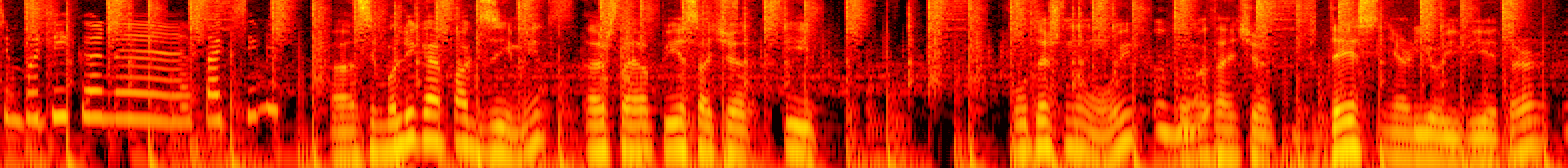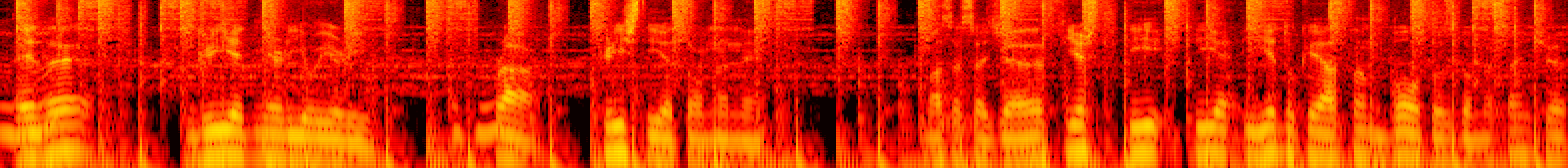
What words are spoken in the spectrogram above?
simbolikën e pagëzimit? Uh, simbolika e pagëzimit është ajo pjesa që ti futesh në ujë, mm -hmm. domethënë që vdes njeriu i vjetër, mm -hmm. edhe ngrihet njeriu i ri. Mm -hmm. Pra, Krishti jeton në ne. Mbas asaj gjëje, edhe thjesht ti ti je duke ia thënë botës, domethënë që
